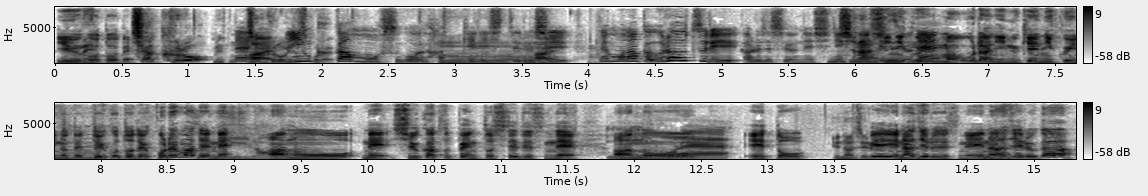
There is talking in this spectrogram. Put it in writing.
いうことで。めっちゃ黒。ねめっちゃ黒いんインク感もすごいはっきりしてるし。でもなんか裏写りあれですよね。しにくいんですしにくい、よねまあ、裏に抜けにくいので、ということでこれまでいいねな。あのね就活ペンとしてですねあのえっ、とエナジェル。えエナジェルですね、エナジェルが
